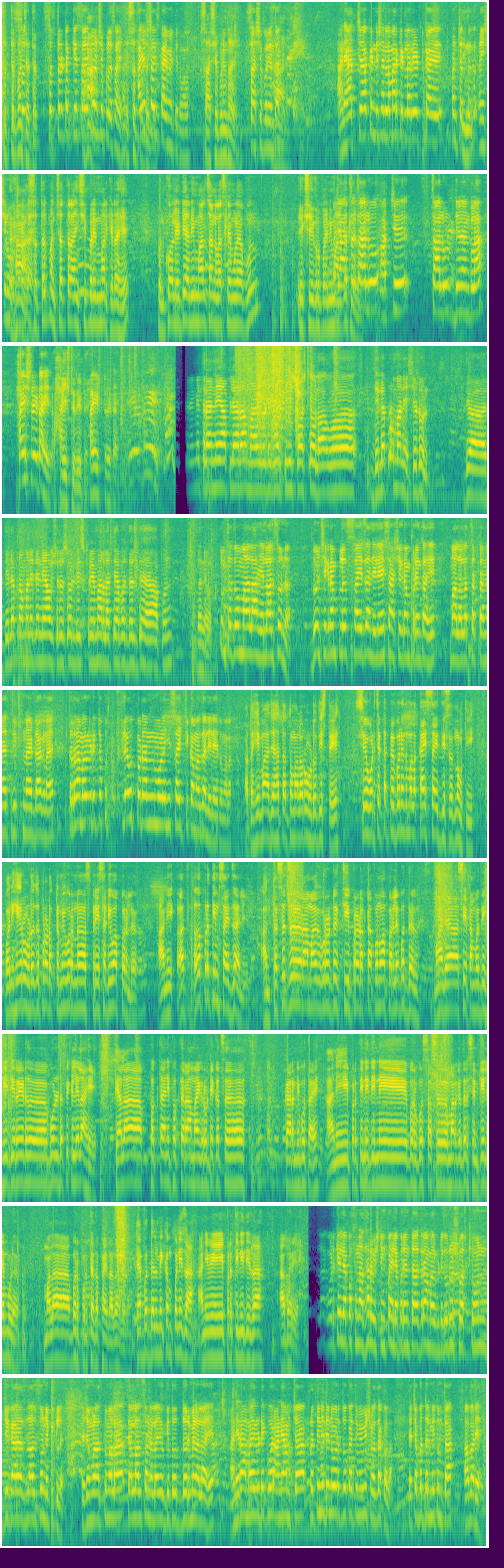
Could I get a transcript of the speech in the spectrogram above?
सत्तर पंच्याहत्तर. सत्तर टक्के साईज हा. दोनशे प्लस आहे. सत्तर हायस्ट टक्के. साईज काय मिळते तुम्हाला? सहाशेपर्यंत आहे. सहाशे पर्यंत आहे आणि आजच्या कंडिशनला मार्केटला रेट काय? पंच्याहत्तर ऐंशी रुपये हां सत्तर पंच्याहत्तर ऐंशीपर्यंत मार्केट आहे. पण क्वालिटी आणि माल चांगला असल्यामुळे आपण एकशे एक रुपयांनी म्हणजे माल घेतलेला आहे. चालू आजचे चालू दिनांकला हायस्ट रेट आहे. हायेस्ट रेट आहे. हायस्ट रेट आहे. शेतकरी मित्रांनी आपल्या रामा वरती विश्वास ठेवला व दिल्याप्रमाणे शेड्यूल दिल्याप्रमाणे त्यांनी औषधं सोडली स्प्रे मारला त्याबद्दल ते आपण धन्यवाद. तुमचा जो माल आहे लाल सोनं दोनशे ग्राम प्लस साईज झालेली आहे सहाशे ग्रामपर्यंत आहे. मालाला चट्टा नाही थ्रिप्स नाही डाग नाही. तर रामागडेच्या कुठल्या उत्पादनांमुळे ही साईजची कमाल झालेली आहे तुम्हाला? आता हे माझ्या हातात तुम्हाला रोहडो दिसते. शेवटच्या टप्प्यापर्यंत मला काहीच साईज दिसत नव्हती. पण हे रोडोचं प्रॉडक्ट मी वरनं स्प्रेसाठी वापरलं. आणि अत- अप्रतिम साईज झाली. आणि तसंच रामाग्रोटेकची प्रॉडक्ट आपण वापरल्याबद्दल माझ्या शेतामध्ये हे जे रेड गोल्ड पिकलेलं आहे त्याला फक्त आणि फक्त रामायग्रोटेकच कारणीभूत आहे. आणि प्रतिनिधीने भरघोस असं मार्गदर्शन केल्यामुळं मला भरपूर त्याचा फायदा झालेला आहे. त्याबद्दल मी कंपनीचा आणि मी प्रतिनिधीचा आभारी आहे. लागवड केल्यापासून आज हार्वेस्टिंग पहिल्यापर्यंत आज रामागडेवर विश्वास ठेवून जे काय आज लाल सोनं पिकलं त्याच्यामुळे आज तुम्हाला त्या लाल सोन्याला योग्य तो दर मिळाला आहे. आणि रामायग्रोटेकवर आणि आमच्या प्रतिनिधींवर जो काय तुम्ही विश्वास दाखवला त्याच्याबद्दल मी तुमचा आभारी आहे.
